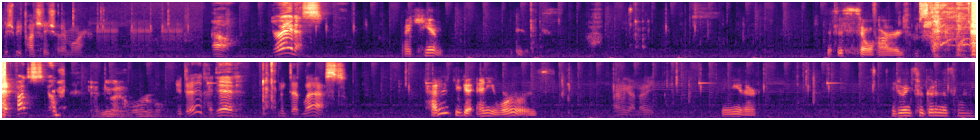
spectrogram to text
We should be punching each other more. Oh. Uranus! I can't do this. This is so hard. I'm stuck. I punched you. Yeah, I'm doing horrible. You did? I did. I'm dead last. How did you get any words? I haven't got any. Me neither. I'm doing so good in this one.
